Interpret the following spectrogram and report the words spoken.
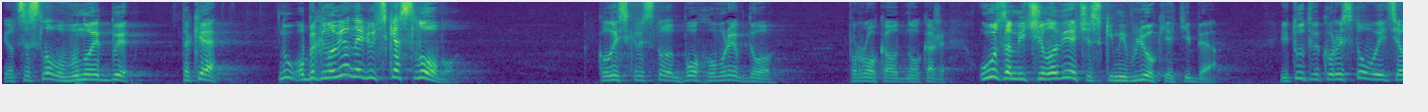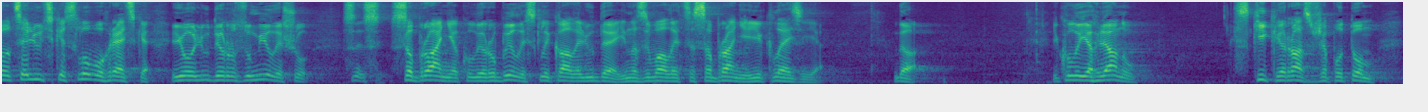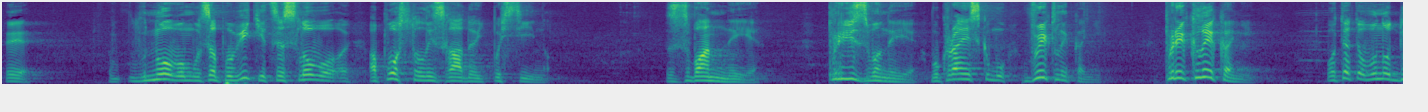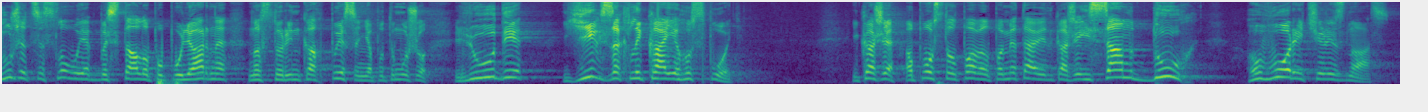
І оце слово, воно якби таке, ну, обикновенне людське слово. Колись Христос Бог говорив до пророка одного, каже, узами чоловіческими вльок я тебе. І тут використовується оце людське слово грецьке. Його люди розуміли, що собрання, коли робили, скликали людей і називали це собрання Єклезія. Да. І коли я глянув, скільки раз вже потім е, в новому заповіті це слово апостоли згадують постійно. Званне, призвані, в українському викликані. прикликані. От це воно дуже це слово якби стало популярне на сторінках писання, тому що люди, їх закликає Господь. І каже апостол Павел, пам'ятаю, він каже, і сам Дух говорить через нас.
